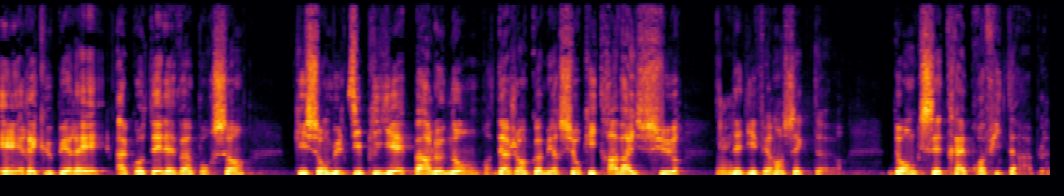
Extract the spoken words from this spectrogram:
et récupérer à côté les 20% qui sont multipliés par le nombre d'agents commerciaux qui travaillent sur Oui. les différents secteurs. Donc c'est très profitable.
